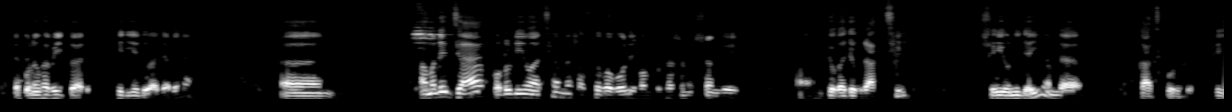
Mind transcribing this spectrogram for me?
এটা কোনোভাবেই তো আর ফিরিয়ে দেওয়া যাবে না। আমাদের যা করণীয় আছে আমরা স্বাস্থ্য ভবন এবং প্রশাসনের সঙ্গে যোগাযোগ রাখছি। সেই অনুযায়ী আমরা কাজ করব। সেই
